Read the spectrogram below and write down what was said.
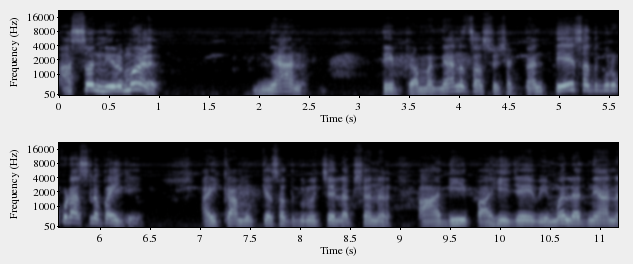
असं निर्मळ ज्ञान. ते ब्रह्मज्ञानच असू शकतं आणि ते सद्गुरूकडं असलं पाहिजे. ऐका मुख्य सद्गुरूचे लक्षण. आधी पाहिजे विमल ज्ञान.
